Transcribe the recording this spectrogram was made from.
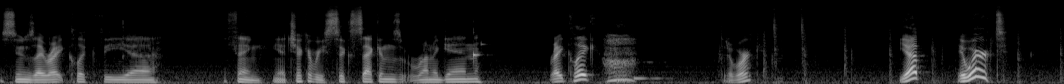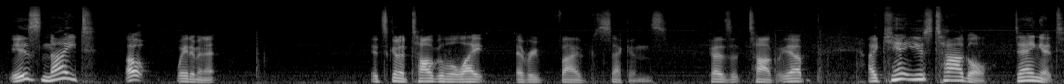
as soon as I right-click the... Uh, thing. Yeah, check every six seconds, run again. Right click. Did it work? Yep, it worked. Is night. Oh, wait a minute. It's going to toggle the light every five seconds. Because it toggle. Yep. I can't use toggle. Dang it.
